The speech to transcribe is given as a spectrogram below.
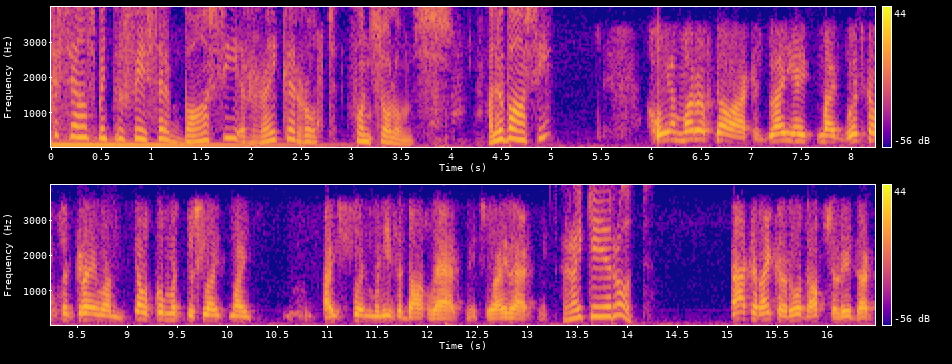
gesels met professor Basie Rykerot van Solms. Hallo Basie. Goeiemôre daar. Ek is bly jy het my boodskap gekry want Telkom het besluit my huisfoon moenie vandag werk nie. So hy werk nie. Ryk jy rot? Ek ryk rot absoluut. Ek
